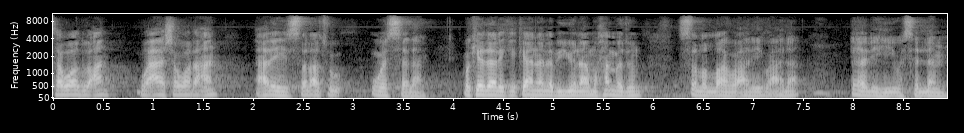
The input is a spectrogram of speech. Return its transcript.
تواضعا وعاش ورعا عليه الصلاة والسلام. وكذلك كان نبينا محمد صلى الله عليه وعلى آله وسلم.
